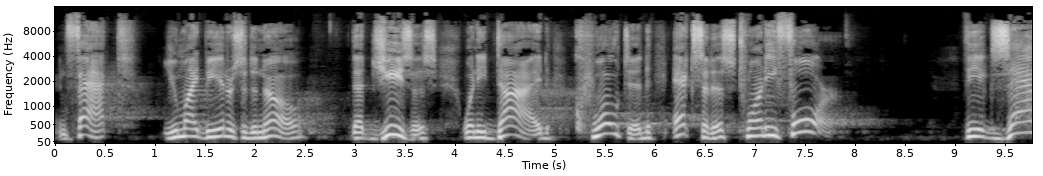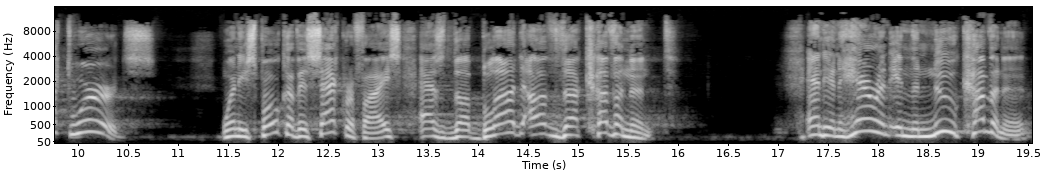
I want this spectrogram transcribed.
In fact, you might be interested to know that Jesus, when he died, quoted Exodus 24. The exact words when he spoke of his sacrifice as the blood of the covenant. And inherent in the new covenant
